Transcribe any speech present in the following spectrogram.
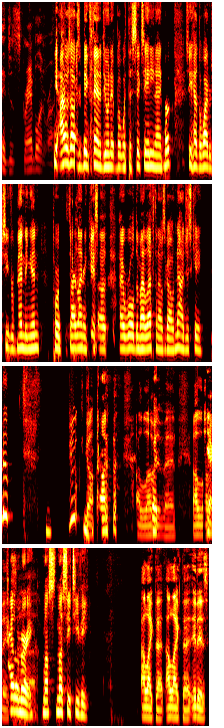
And just scramble and run. Yeah, I was always a big fan of doing it, but with the 689 hook, so you had the wide receiver bending in towards the sideline in case I, I rolled to my left and I was going, no, just kidding. Bloop. Boop, gone. Gone. I love But- it, man. I love Yeah, it. Kyler Murray Uh, must must see TV. I like that. I like that. It is.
